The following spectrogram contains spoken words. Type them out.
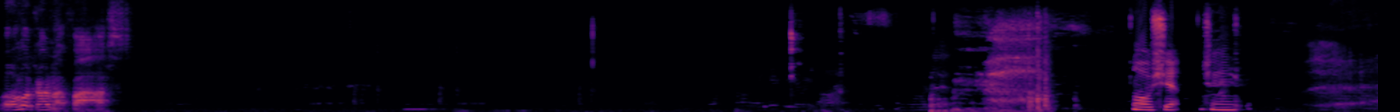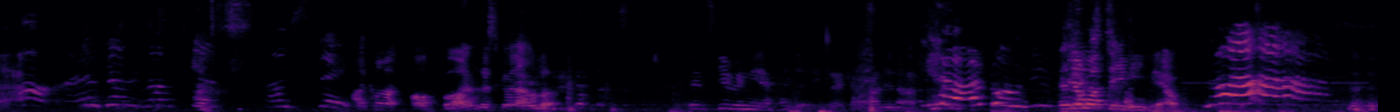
well, I'm not going that fast. oh shit, change. I can't oh, fine. I'm just going out and look. It's giving me a headache. Like I've had enough. Yeah, I told you. Let's go watch TV now. No.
